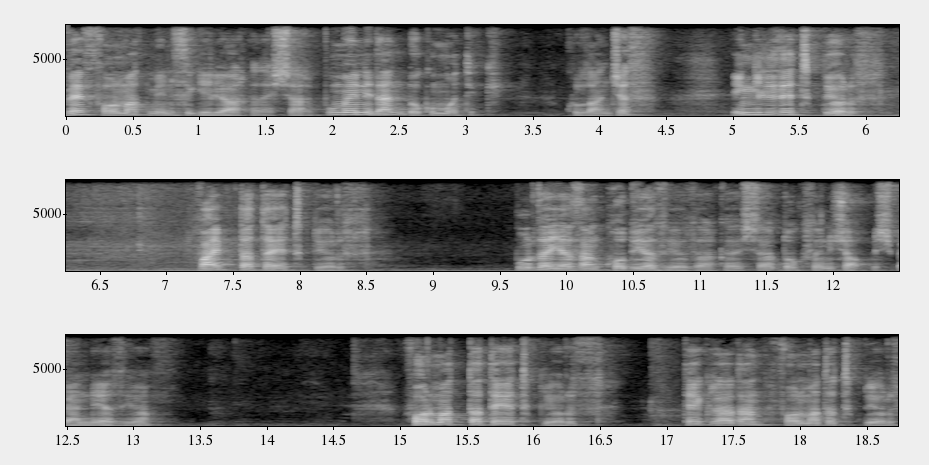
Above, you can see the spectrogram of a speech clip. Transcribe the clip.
Ve format menüsü geliyor arkadaşlar. Bu menüden dokunmatik kullanacağız. İngilizce tıklıyoruz. Wipe Data'ya tıklıyoruz. Burada yazan kodu yazıyoruz arkadaşlar. 9360 bende yazıyor. Format dataya tıklıyoruz. Tekrardan formata tıklıyoruz.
